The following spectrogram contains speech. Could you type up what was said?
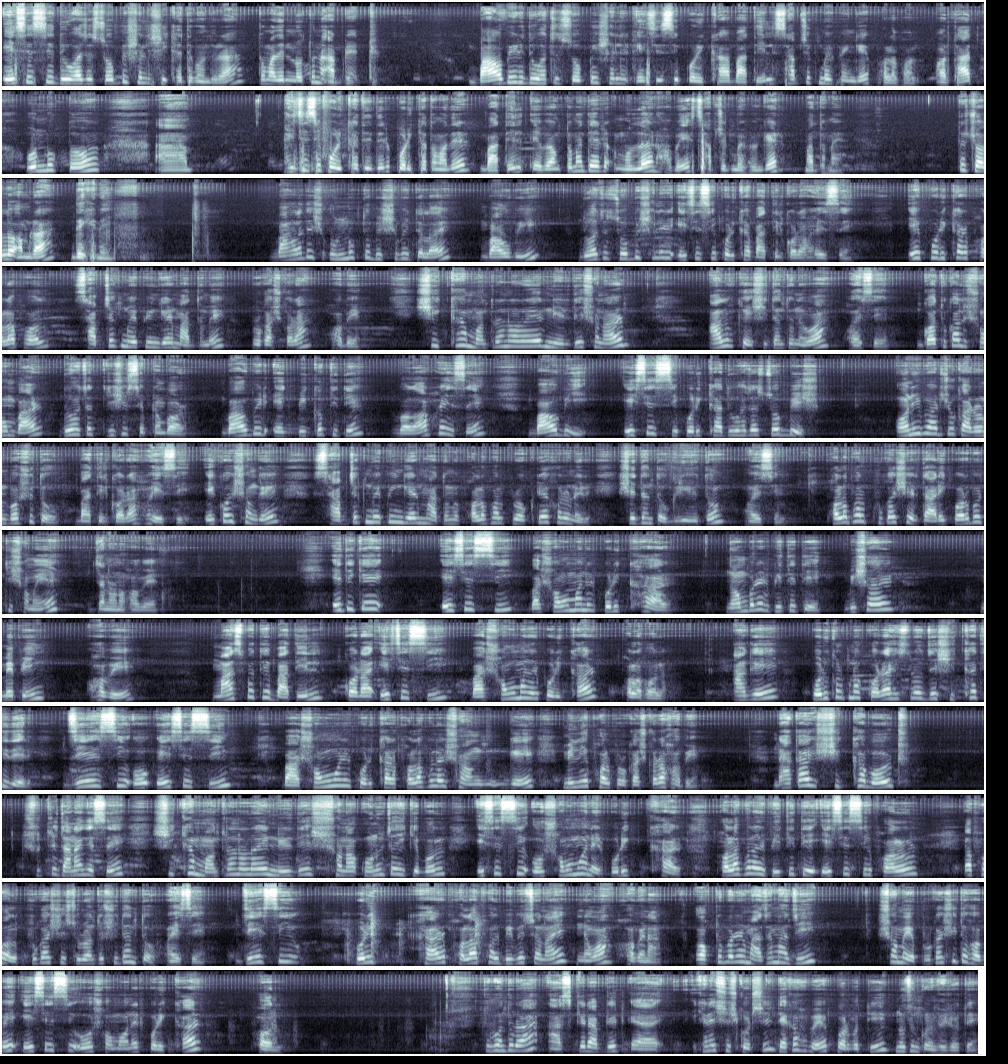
SSC দু হাজার চব্বিশ সালের শিক্ষার্থী বন্ধুরা, তোমাদের নতুন আপডেট। বাওবির দু হাজার চব্বিশ সালের এসএসসি পরীক্ষা বাতিল, সাবজেক্ট ম্যাপিংয়ে ফলাফল। অর্থাৎ উন্মুক্ত এসএসসি পরীক্ষার্থীদের পরীক্ষা তোমাদের বাতিল এবং তোমাদের মূল্যায়ন হবে সাবজেক্ট ম্যাপিংয়ের মাধ্যমে। তো চলো আমরা দেখে নিই। বাংলাদেশ উন্মুক্ত বিশ্ববিদ্যালয়, বাউবি দু হাজার চব্বিশ সালের এসএসসি পরীক্ষা বাতিল করা হয়েছে। এ পরীক্ষার ফলাফল সাবজেক্ট ম্যাপিংয়ের মাধ্যমে প্রকাশ করা হবে। শিক্ষা মন্ত্রণালয়ের নির্দেশনার আলোকে সিদ্ধান্ত নেওয়া হয়েছে। গতকাল সোমবার দু হাজার সেপ্টেম্বর, বাউবির এক বিজ্ঞপ্তিতে বলা হয়েছে, বাউবি এসএসসি পরীক্ষা দু হাজার চব্বিশ অনিবার্য কারণবশত বাতিল করা হয়েছে। একই সঙ্গে সাবজেক্ট ম্যাপিংয়ের মাধ্যমে ফলাফল প্রক্রিয়াকরণের সিদ্ধান্ত গৃহীত হয়েছে। ফলাফল প্রকাশের তারিখ পরবর্তী সময়ে জানানো হবে। এদিকে এসএসসি বা সমমানের পরীক্ষার নম্বরের ভিত্তিতে বিষয় ম্যাপিং হবে। মাঝপথে বাতিল করা এসএসসি বা সমমানের পরীক্ষার ফলাফল। আগে পরিকল্পনা করা হয়েছিল যে শিক্ষার্থীদের জেএসসি ও এসএসসি বা সমমানের পরীক্ষার ফলাফলের সঙ্গে মিলিয়ে ফল প্রকাশ করা হবে। ঢাকা শিক্ষা বোর্ড সূত্রে জানা গেছে, শিক্ষা মন্ত্রণালয়ের নির্দেশনা অনুযায়ী কেবল এসএসসি ও সমমানের পরীক্ষার ফলাফলের ভিত্তিতে এসএসসির ফলাফল প্রকাশের চূড়ান্ত সিদ্ধান্ত হয়েছে। জেএসসি পরীক্ষার ফলাফল বিবেচনায় নেওয়া হবে না। অক্টোবরের মাঝামাঝি সময়ে প্রকাশিত হবে এসএসসি ও সমমানের পরীক্ষার ফল। তো বন্ধুরা, আজকের আপডেট এখানে শেষ করছি। দেখা হবে পরবর্তী নতুন কোনো ভিডিওতে।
